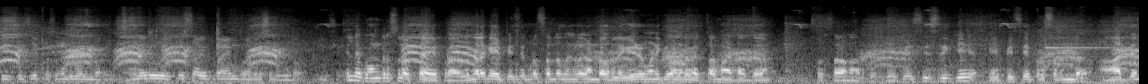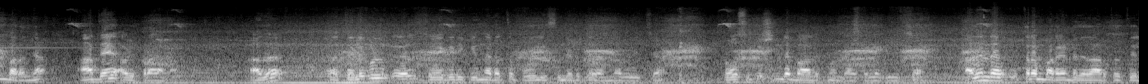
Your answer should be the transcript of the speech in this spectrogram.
പി സി സി പ്രസിഡന്റ് പോലും അങ്ങനെ ഒരു വ്യത്യസ്ത അഭിപ്രായം കോൺഗ്രസിനുണ്ടോ ഇല്ല കോൺഗ്രസിൽ ഒറ്റ അഭിപ്രായമുള്ളൂ ഇന്നലെ കെ പി സി പ്രസിഡന്റ് നിങ്ങൾ കണ്ടോറില്ല ഏഴ് മണിക്ക് വളരെ വ്യക്തമായിട്ട് അദ്ദേഹം പ്രസ്താവന നടത്തി. കെ പി സി സിക്ക് കെ പി സി പ്രസിഡന്റ് ആദ്യം പറഞ്ഞ അതേ അഭിപ്രായമാണ്. അത് തെളിവുകൾ ശേഖരിക്കുന്നിടത്ത് പോലീസിന്റെ അടുത്ത് വന്ന വീഴ്ച പ്രോസിക്യൂഷന്റെ ഭാഗത്തുനിന്നുണ്ടായിട്ടുള്ള വീഴ്ച അതിന്റെ ഉത്തരം പറയേണ്ടത് യഥാർത്ഥത്തിൽ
